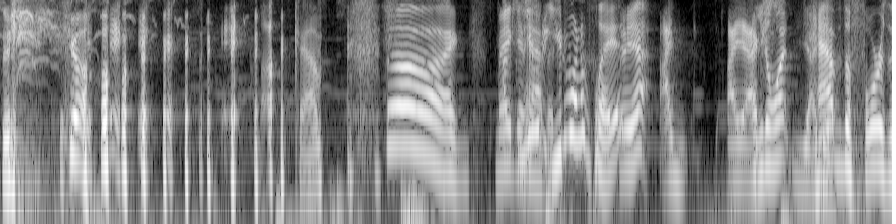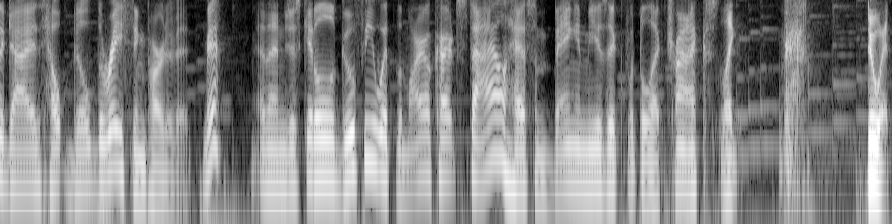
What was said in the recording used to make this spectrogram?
so you go. Oh, Capcom. Oh, I make it You'd, happen. you'd want to play it. yeah, I, I actually. You know what? I do. Have the Forza guys help build the racing part of it. Yeah. And then just get a little goofy with the Mario Kart style, have some banging music with electronics. Like, do it.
